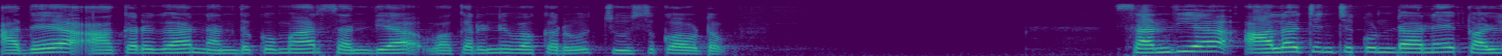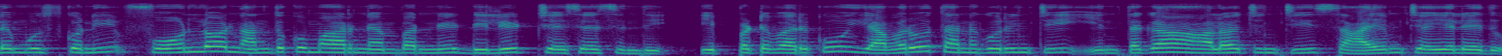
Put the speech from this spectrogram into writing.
అదే ఆఖరుగా నందకుమార్ సంధ్య ఒకరిని ఒకరు చూసుకోవటం. సంధ్య ఆలోచించకుండానే కళ్ళు మూసుకుని ఫోన్లో నందకుమార్ నెంబర్ని డిలీట్ చేసేసింది. ఇప్పటి వరకు ఎవరూ తన గురించి ఇంతగా ఆలోచించి సాయం చేయలేదు.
